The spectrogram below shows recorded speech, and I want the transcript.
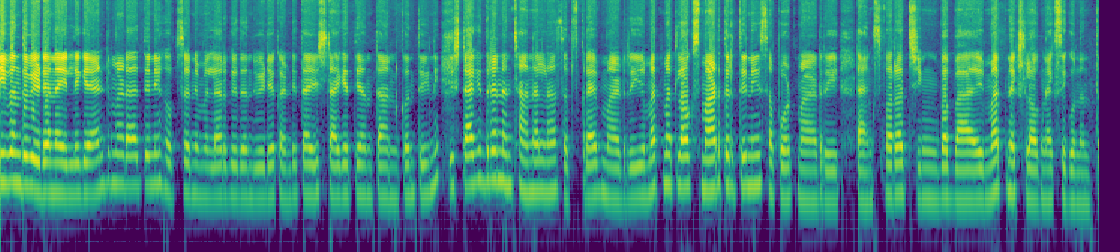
ಈ ಒಂದು ವಿಡಿಯೋನ ಇಲ್ಲಿಗೆ ಎಂಡ್ ಮಾಡತ್ತೀನಿ. ಹೋಪ್ಸ್ ನಿಮ್ಮೆಲ್ಲರಿಗೂ ಇದೊಂದು ವಿಡಿಯೋ ಖಂಡಿತ ಇಷ್ಟ ಆಗೈತಿ ಅಂತ ಅನ್ಕೊಂತೀನಿ. ಇಷ್ಟ ಆಗಿದ್ರೆ ನನ್ನ ಚಾನಲ್ನ ಸಬ್ಸ್ಕ್ರೈಬ್ ಮಾಡ್ರಿ. ಮತ್ ಮತ್ ಲಾಗ್ಸ್ ಮಾಡ್ತಿರ್ತೀನಿ. ಸಪೋರ್ಟ್ ಮಾಡ್ರಿ. ಥ್ಯಾಂಕ್ಸ್ ಫಾರ್ ವಾಚಿಂಗ್ ಬಾಯ್ ಮತ್ ನೆಕ್ಸ್ಟ್ ಲಾಗ್ನಾಗ ಸಿಗೋಣಂತ.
